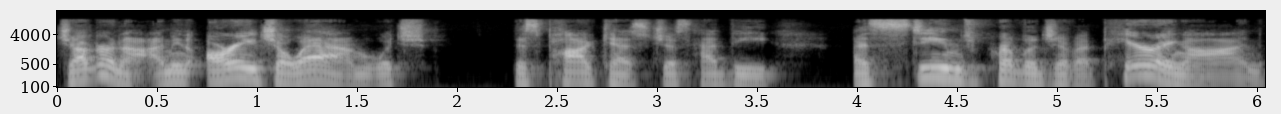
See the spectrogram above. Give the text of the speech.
juggernaut. I mean, RHOM, which this podcast just had the esteemed privilege of appearing on.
